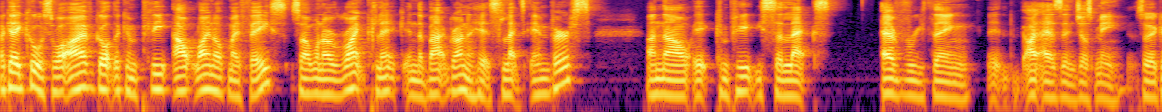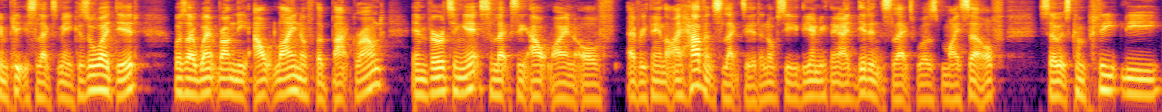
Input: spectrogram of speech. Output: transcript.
Okay, cool. So I've got the complete outline of my face. So I want to right click in the background and hit select inverse. And now it completely selects everything eh, as in just me. So it completely selects me. Because all i did was i went around the outline of the background inverting it selects the outline of everything that i haven't selected. And obviously the only thing i didn't select was myself. So it's completely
